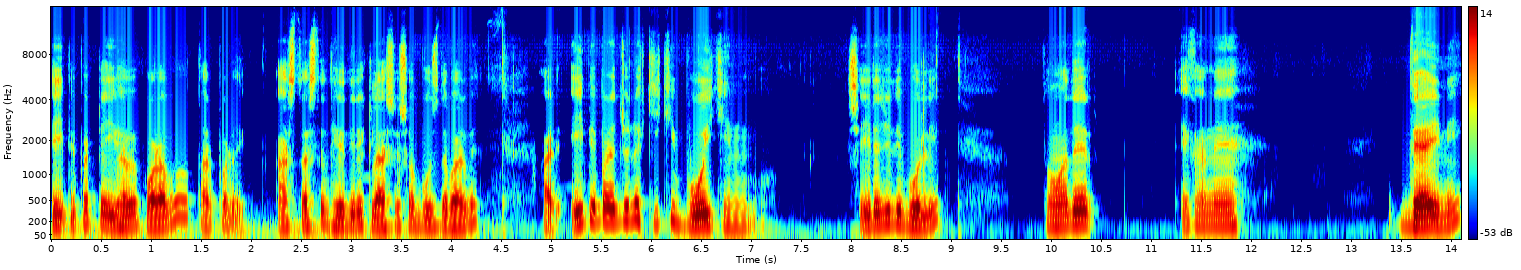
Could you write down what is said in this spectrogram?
এই পেপারটা এইভাবে পড়াবো, তারপরে আস্তে আস্তে ধীরে ধীরে ক্লাসে সব বুঝতে পারবে। আর এই পেপারের জন্য কি কি বই কিনবো? সেইটা যদি বলি, তোমাদের এখানে দেয়নি।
